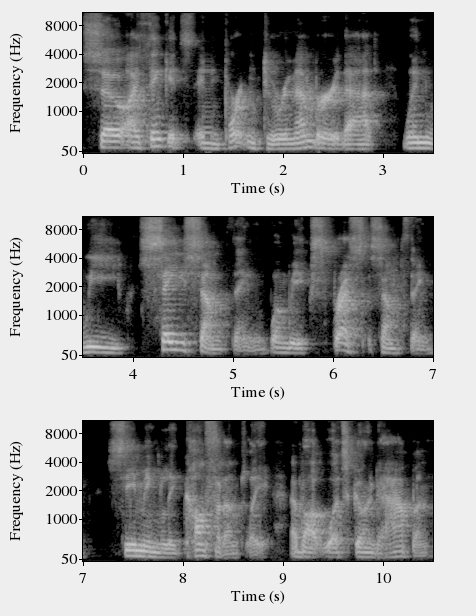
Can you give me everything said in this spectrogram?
So I think it's important to remember that when we say something, when we express something seemingly confidently about what's going to happen,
